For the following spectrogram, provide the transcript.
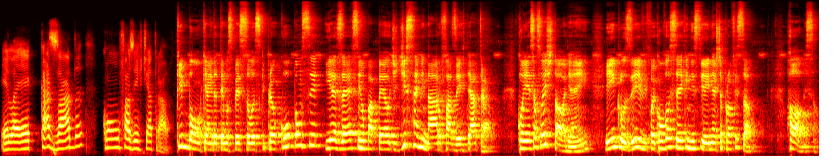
ela é casada com o fazer teatral. Que bom que ainda temos pessoas que preocupam-se e exercem o papel de disseminar o fazer teatral. Conheça a sua história, hein? E inclusive foi com você que iniciei nesta profissão. Robson,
